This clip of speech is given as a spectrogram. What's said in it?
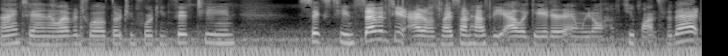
9, 10, 11, 12, 13, 14, 15, 16, 17 items. My son has the alligator and we don't have coupons for that.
